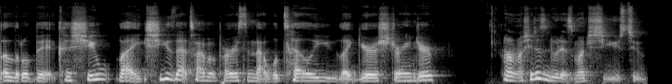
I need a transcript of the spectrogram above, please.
a little bit because she like she's that type of person that will tell you like you're a stranger I don't know, she doesn't do it as much as she used to.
